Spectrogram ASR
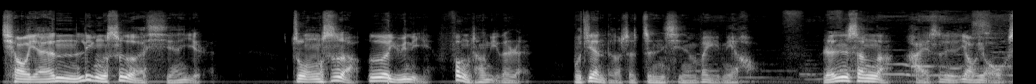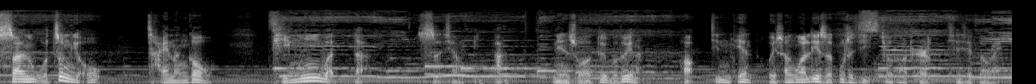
巧言令色、嫌疑人，总是啊阿谀你、奉承你的人，不见得是真心为你好。人生啊，还是要有三五正友，才能够平稳的驶向彼岸。您说对不对呢？好，今天《会上官历史故事集》就到这儿了，谢谢各位。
